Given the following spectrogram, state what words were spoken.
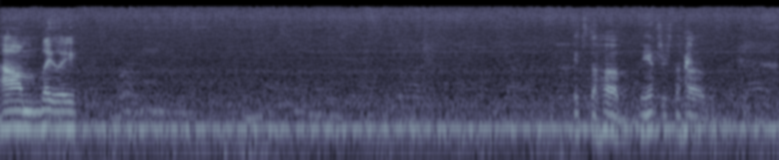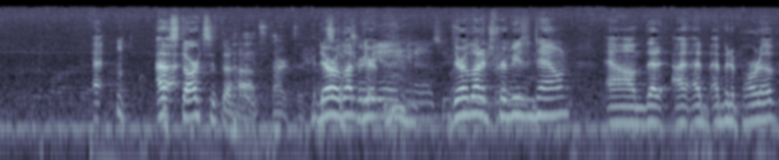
um, lately. It's the hub. The answer is the hub. Uh, it starts at the hub. It starts. At There are a lot. There, Trivia, you know, there are a lot of trivia's in town um, that I, I've I've been a part of,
